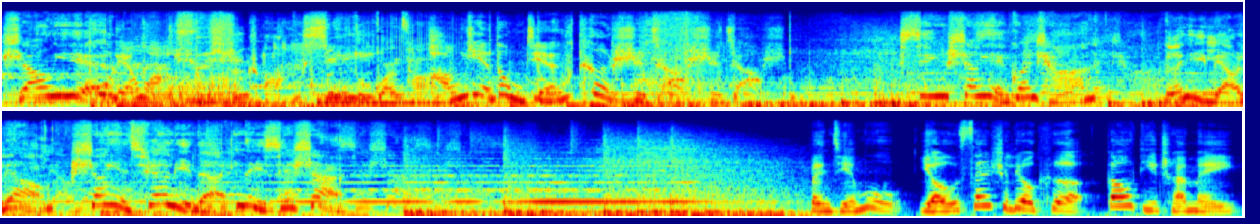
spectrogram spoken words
商业互联网趋势、深度观察、行业洞见、独特视角。视角。新商业观察，和你聊聊商业圈里的那些事儿。本节目由三十六克高低传媒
